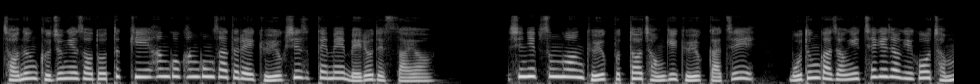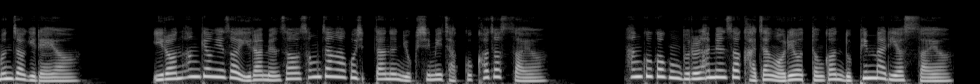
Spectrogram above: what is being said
저는 그 중에서도 특히 한국 항공사들의 교육 시스템에 매료됐어요. 신입 승무원 교육부터 정기 교육까지 모든 과정이 체계적이고 전문적이래요. 이런 환경에서 일하면서 성장하고 싶다는 욕심이 자꾸 커졌어요. 한국어 공부를 하면서 가장 어려웠던 건 높임말이었어요.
